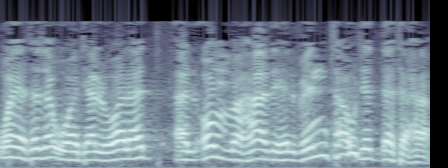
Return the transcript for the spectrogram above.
ويتزوج الولد الأم هذه البنت أو جدتها.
